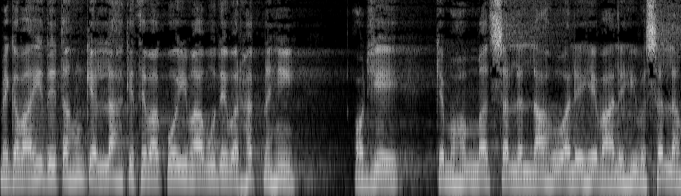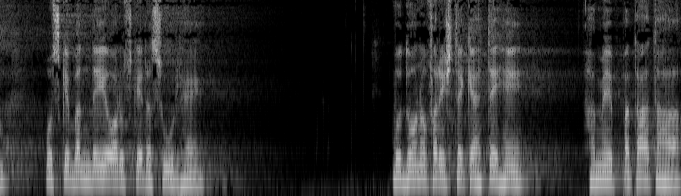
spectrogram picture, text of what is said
میں گواہی دیتا ہوں کہ اللہ کے سوا کوئی معبود برحق نہیں۔ اور یہ کہ محمد صلی اللہ علیہ وآلہ وسلم اس کے بندے اور اس کے رسول ہیں۔ وہ دونوں فرشتے کہتے ہیں، ہمیں پتا تھا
